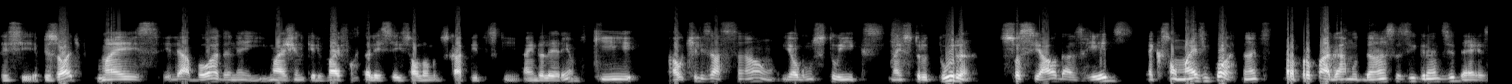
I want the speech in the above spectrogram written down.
desse episódio, mas ele aborda, né, e imagino que ele vai fortalecer isso ao longo dos capítulos que ainda leremos, que a utilização e alguns tweaks na estrutura social das redes é que são mais importantes para propagar mudanças e grandes ideias,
